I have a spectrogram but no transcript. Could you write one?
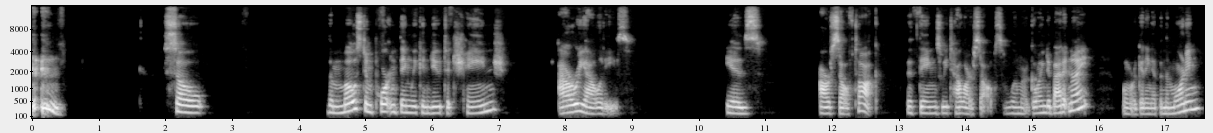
so, the most important thing we can do to change our realities is our self talk, the things we tell ourselves when we're going to bed at night, when we're getting up in the morning.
